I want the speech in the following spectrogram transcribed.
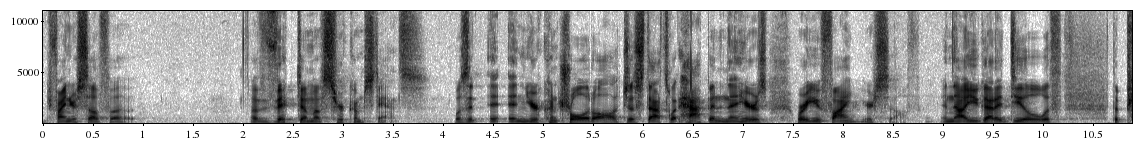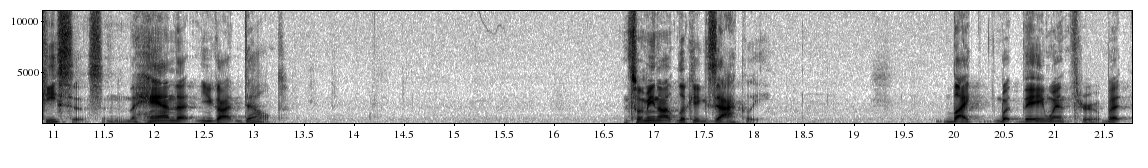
You find yourself a, a victim of circumstance. Was it in your control at all? Just that's what happened, and then here's where you find yourself. And now you got to deal with the pieces and the hand that you got dealt. And so it may not look exactly like what they went through, but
